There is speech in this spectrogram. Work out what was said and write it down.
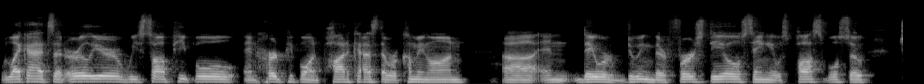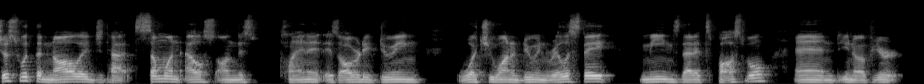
like I had said earlier, we saw people and heard people on podcasts that were coming on uh, and they were doing their first deal saying it was possible. So just with the knowledge that someone else on this planet is already doing what you want to do in real estate means that it's possible. And, you know, if you're,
